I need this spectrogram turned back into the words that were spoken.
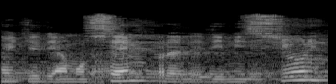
Noi chiediamo sempre le dimissioni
